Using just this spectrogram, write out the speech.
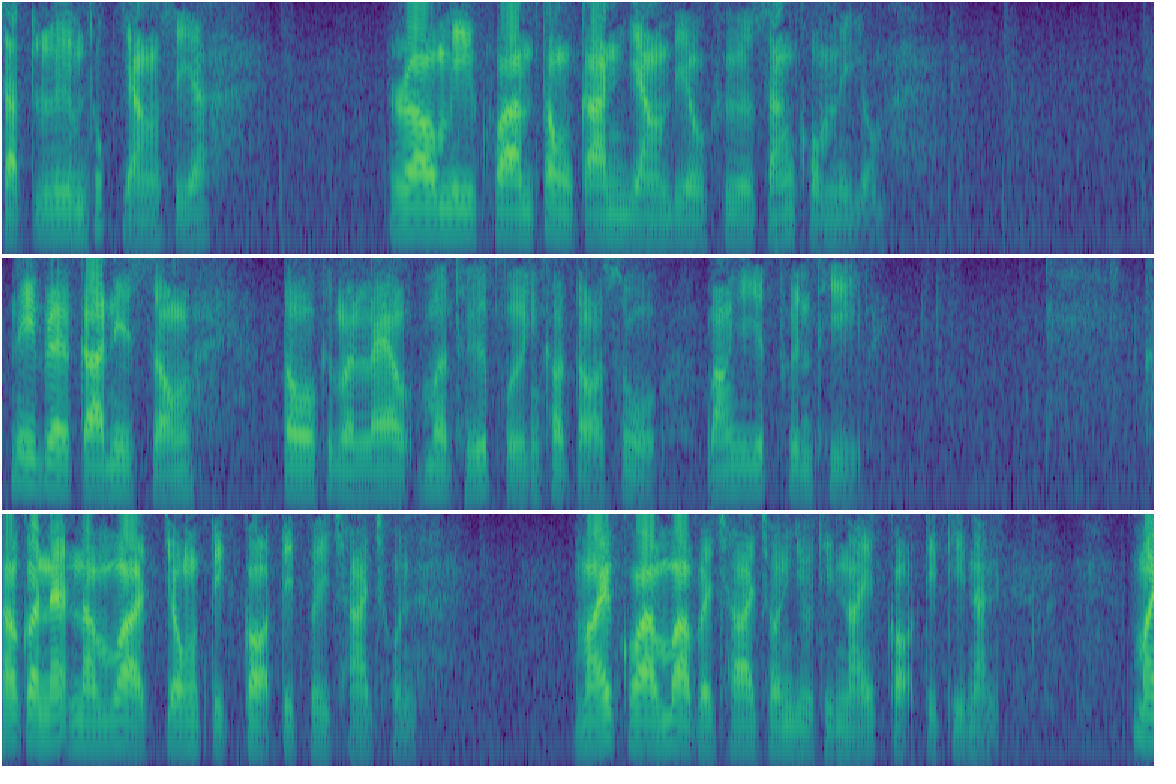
ษัตริย์ลืมทุกอย่างเสีย เรามีความต้องการอย่างเดียวคือสังคมนิยม นี่ประการที่สองโตขึ้นมาแล้วเมื่อถือปืนเข้าต่อสู้หวังจะยึดพื้นที่ เขาก็แนะนำว่าจงติดเกาะติดประชาชน หมายความว่าประชาชนอยู่ที่ไหนเกาะติดที่นั่น ไม่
